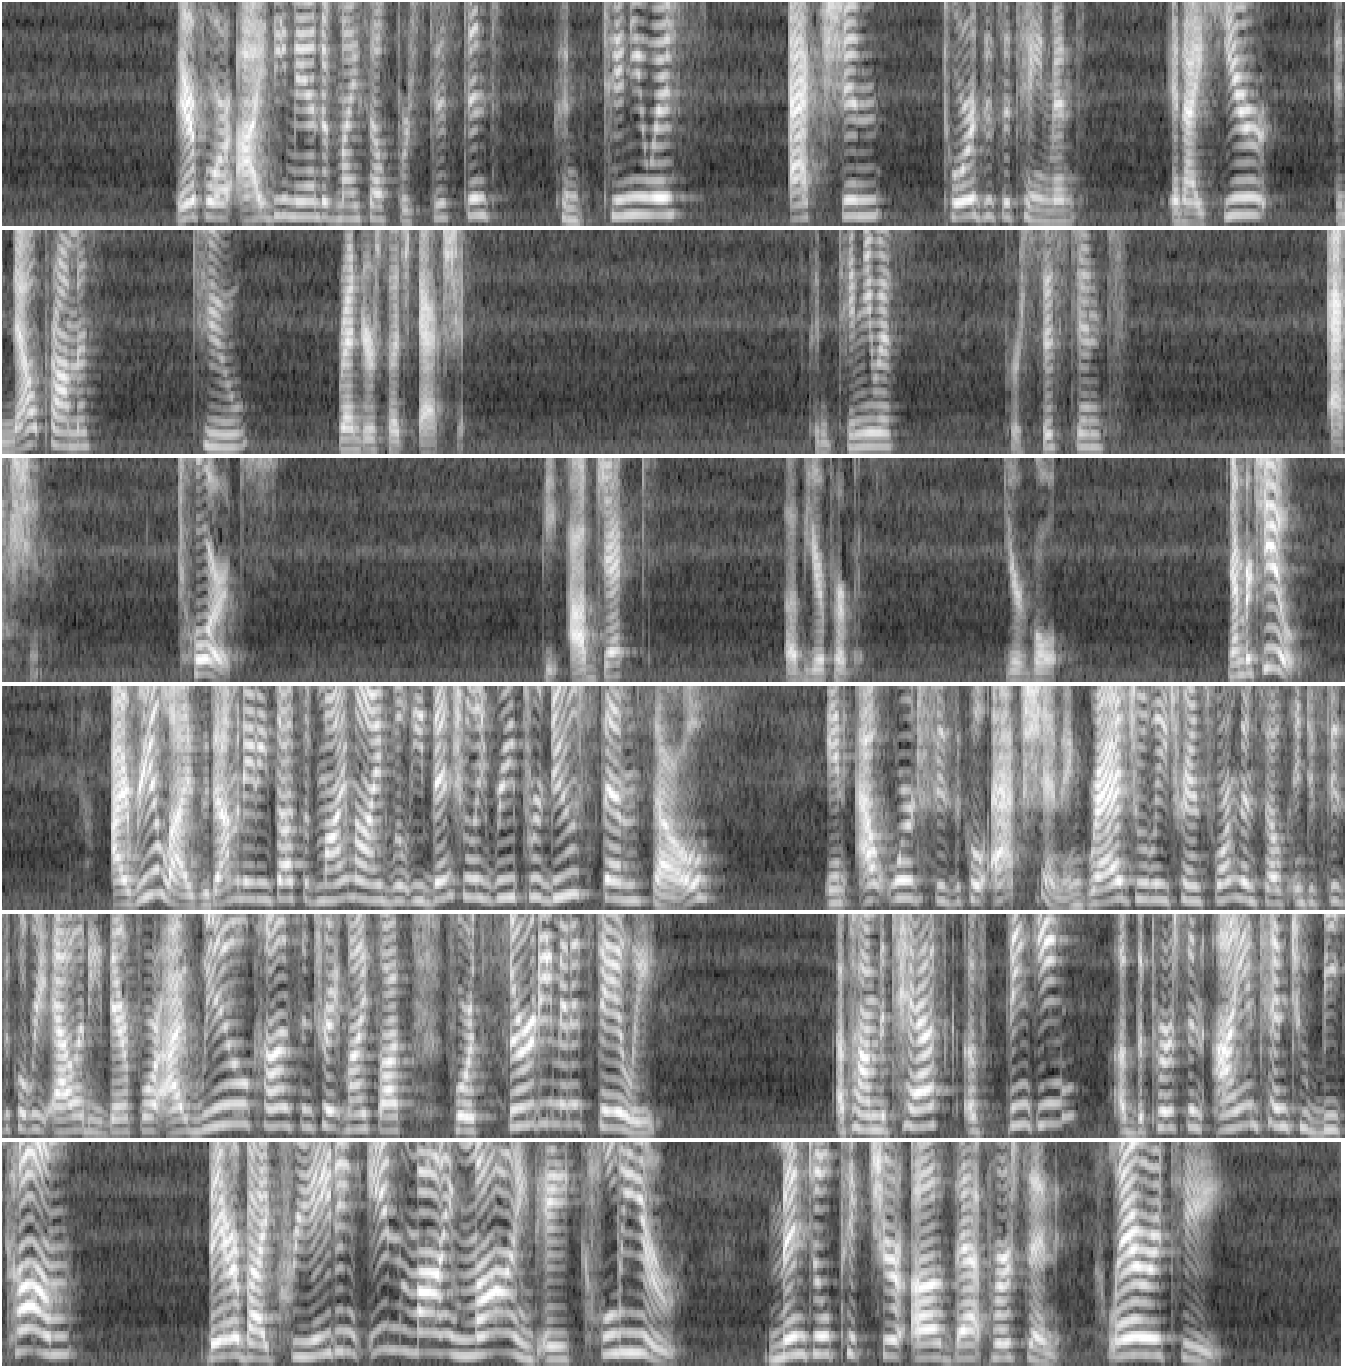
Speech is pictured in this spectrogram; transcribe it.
Therefore, I demand of myself persistent, continuous action towards its attainment, and I here and now promise to render such action. Continuous, persistent action towards the object of your purpose, your goal. Number two, I realize the dominating thoughts of my mind will eventually reproduce themselves in outward physical action and gradually transform themselves into physical reality. Therefore, I will concentrate my thoughts for 30 minutes daily upon the task of thinking of the person I intend to become, thereby creating in my mind a clear mental picture of that person. Clarity.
